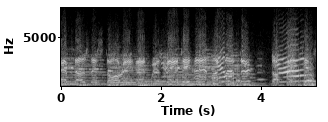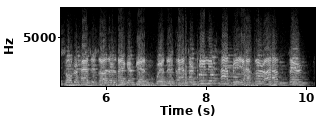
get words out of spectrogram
Hem does this story end with gaiety and much laughter. The Franklin soldier has his other leg again. With his dancer, he lives happy ever after.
